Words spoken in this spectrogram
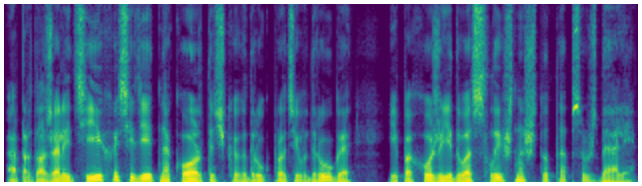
а продолжали тихо сидеть на корточках друг против друга и, похоже, едва слышно что-то обсуждали.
